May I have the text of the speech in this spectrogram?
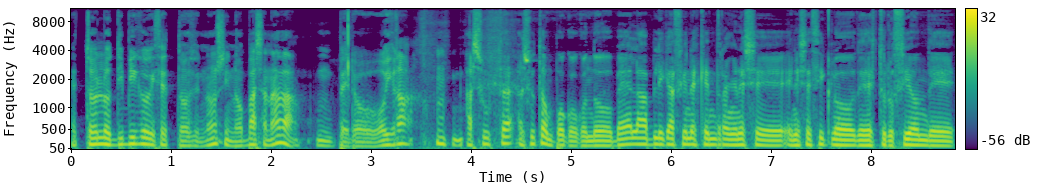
esto es lo típico que dices, no, si no pasa nada, mm, pero oiga. Asusta, asusta un poco. Cuando veas las aplicaciones que entran en ese, en ese ciclo de destrucción de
